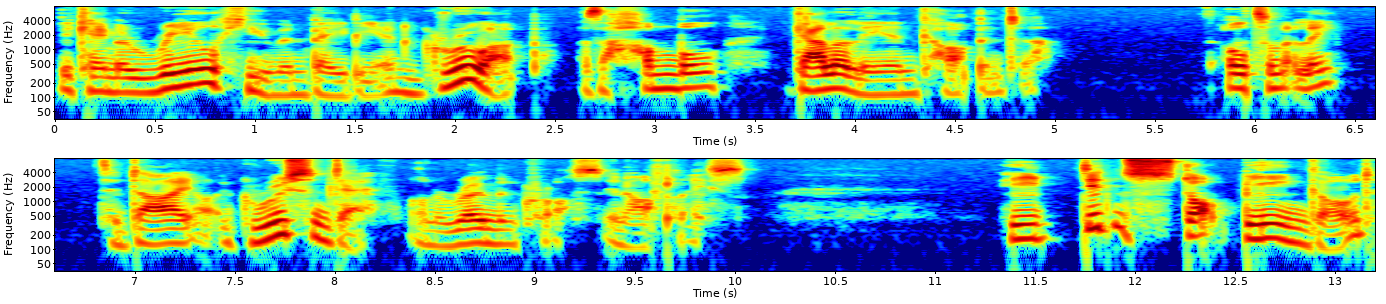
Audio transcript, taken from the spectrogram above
became a real human baby and grew up as a humble Galilean carpenter, ultimately to die a gruesome death on a Roman cross in our place. He didn't stop being God,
